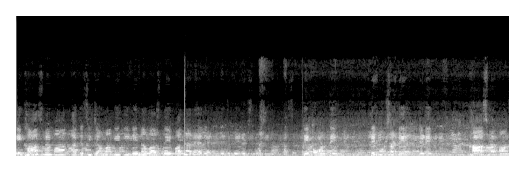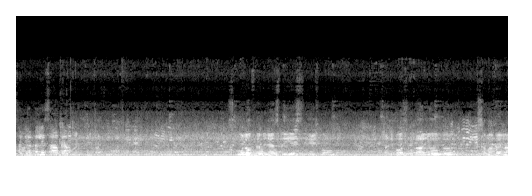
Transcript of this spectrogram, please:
ਇਹ ਖਾਸ ਮਹਿਮਾਨ ਅੱਜ ਅਸੀਂ ਚਾਹਾਂਗੇ ਕਿ ਇਹਨਾਂ ਵਾਸਤੇ ਵਾਧਾ ਰਹਿ ਜਾਏ, ਜਿਹਦੇ ਪੇਰੈਂਟਸ ਨੂੰ ਅਸੀਂ ਨਾ ਕਰ ਸਕਦੇ ਆਉਣ ਤੇ ਤੇ ਹੁਣ ਸਾਡੇ ਜਿਹੜੇ ਖਾਸ ਮਹਿਮਾਨ ਸਾਡੇ ਐਮਐਲਏ ਸਾਹਿਬ ਆ ਸਕੂਲ ਆਫ ਐਮੀਨੈਂਸ ਦੀ ਇਸ ਸਟੇਜ ਤੋਂ ਸਾਡੇ ਬਹੁਤ ਸਤਿਕਾਰਯੋਗ ਸਮਾਂ ਪਹਿਲਾਂ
